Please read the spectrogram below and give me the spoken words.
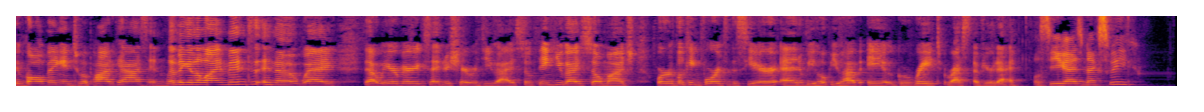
evolving into a podcast and living in alignment in a way that we are very excited to share with you guys. So thank you guys so much. We're looking forward to this year and we hope you have a great rest of your day. We'll see you guys next week.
